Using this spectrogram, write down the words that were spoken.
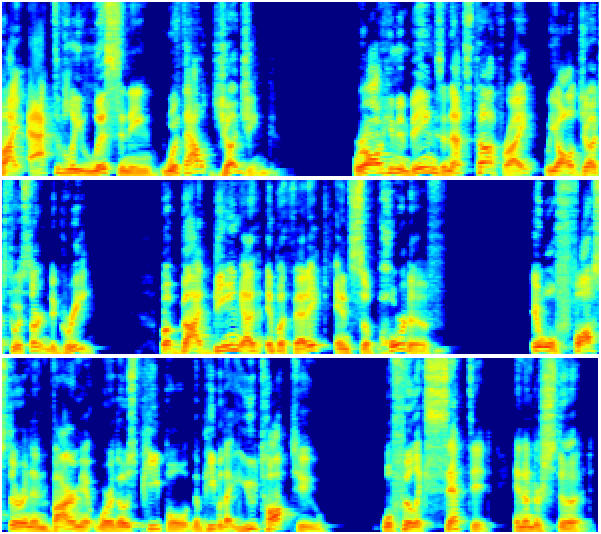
By actively listening without judging. We're all human beings, and that's tough, right? We all judge to a certain degree. But by being empathetic and supportive, it will foster an environment where those people, the people that you talk to, will feel accepted and understood.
